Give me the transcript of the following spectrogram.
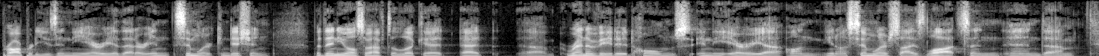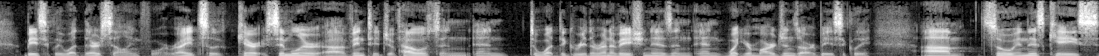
properties in the area that are in similar condition, but then you also have to look at at um, renovated homes in the area on you know similar size lots and and um, basically what they're selling for, right? So car- similar uh, vintage of house and and to what degree the renovation is and and what your margins are basically. Um, so in this case,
